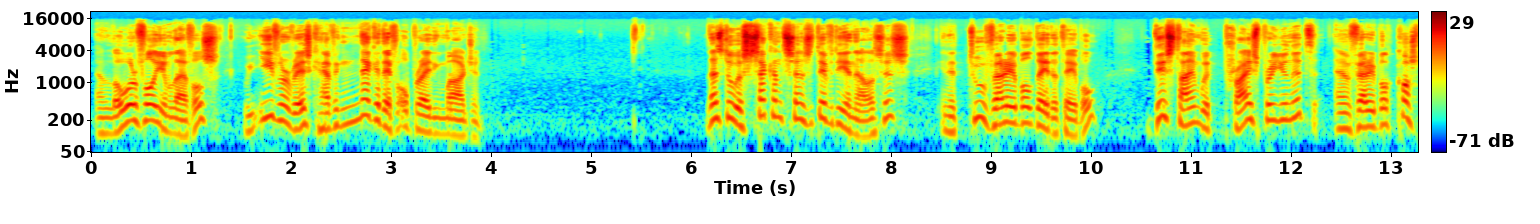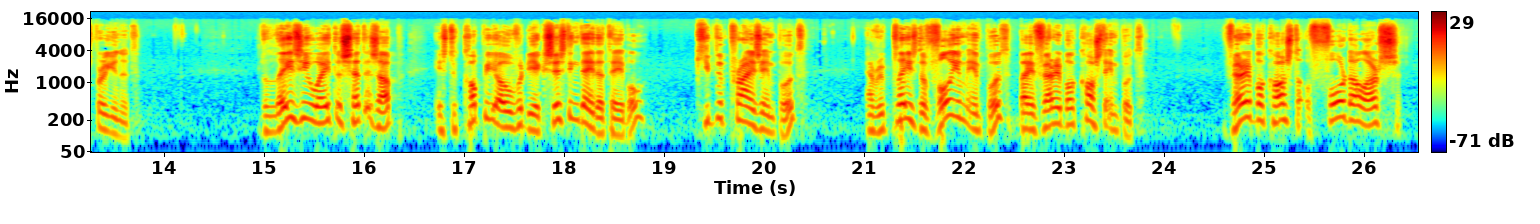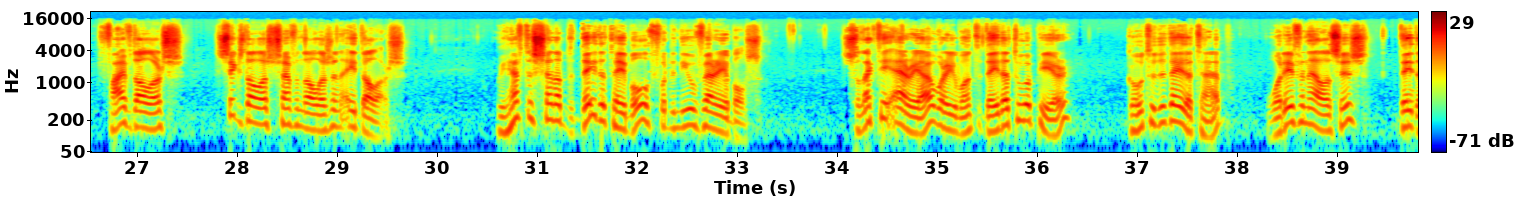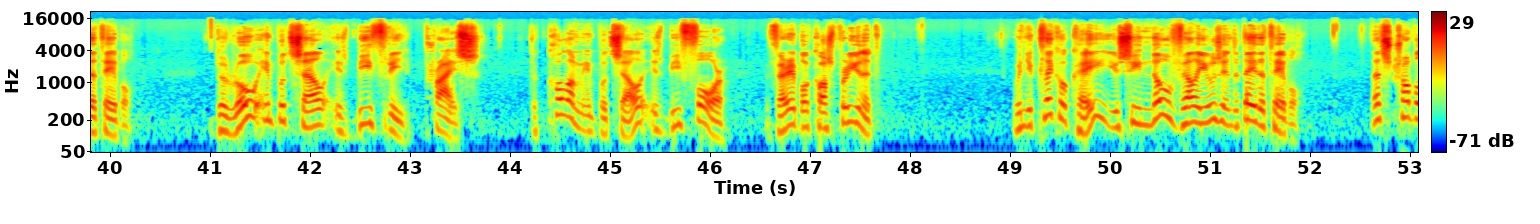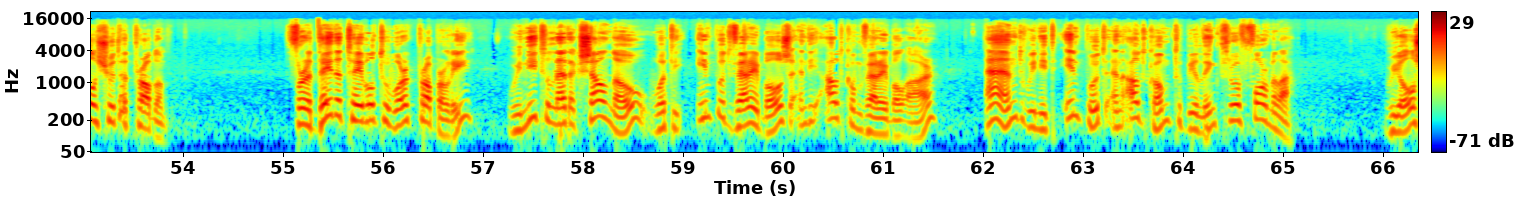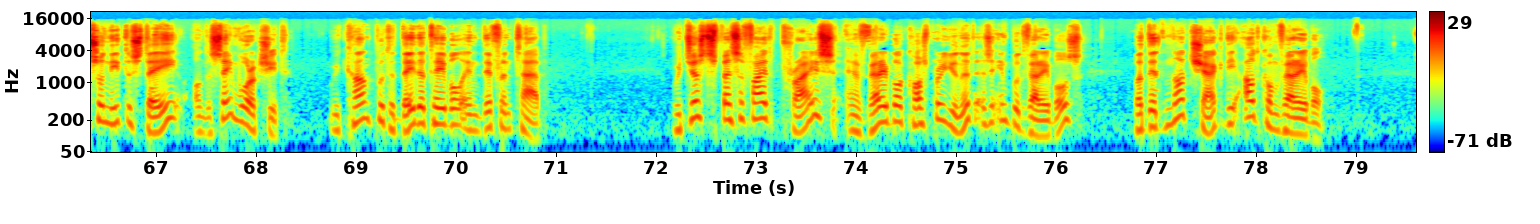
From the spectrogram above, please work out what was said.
and lower volume levels, we even risk having negative operating margin. Let's do a second sensitivity analysis in a two variable data table, this time with price per unit and variable cost per unit. The lazy way to set this up is to copy over the existing data table, keep the price input, and replace the volume input by variable cost input. Variable cost of $4, $5, $6, $7, and $8 we have to set up the data table for the new variables. Select the area where you want the data to appear, go to the Data tab, What If Analysis, Data Table. The row input cell is B3, Price. The column input cell is B4, Variable Cost per Unit. When you click OK, you see no values in the data table. Let's troubleshoot that problem. For a data table to work properly, we need to let Excel know what the input variables and the outcome variable are, and we need input and outcome to be linked through a formula. We also need to stay on the same worksheet. We can't put a data table in different tab. We just specified price and variable cost per unit as input variables, but did not check the outcome variable.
